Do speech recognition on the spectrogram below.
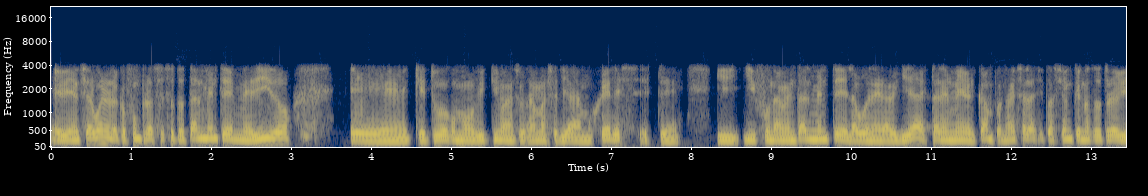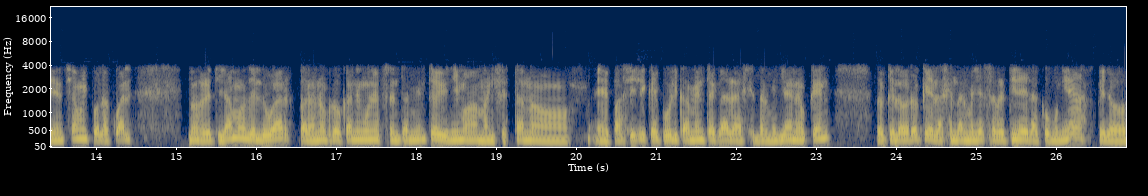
evidenciar bueno lo que fue un proceso totalmente medido eh, que tuvo como víctimas en su gran mayoría mujeres este y, y fundamentalmente la vulnerabilidad de estar en medio del campo no esa es la situación que nosotros evidenciamos y por la cual nos retiramos del lugar para no provocar ningún enfrentamiento y vinimos a manifestarnos eh, pacífica y públicamente acá a la Gendarmería de Neuquén, lo que logró que la Gendarmería se retire de la comunidad, pero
